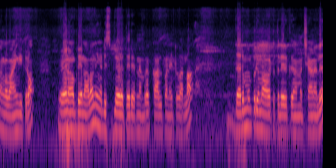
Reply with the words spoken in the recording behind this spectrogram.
நாங்கள் வாங்கிக்கிறோம். வேணும் அப்படின்னாலும் நீங்கள் டிஸ்பிளேயில் தெரியுற நம்பருக்கு கால் பண்ணிவிட்டு வரலாம். தருமபுரி மாவட்டத்தில் இருக்குது நம்ம சேனலு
